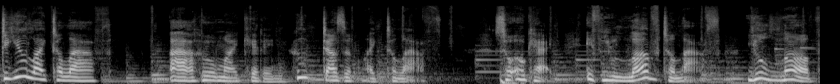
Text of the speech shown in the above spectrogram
Do you like to laugh? Ah, who am I kidding? Who doesn't like to laugh? So, okay, if you love to laugh, you'll love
